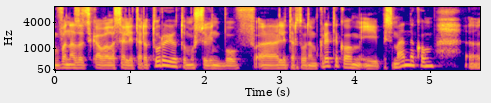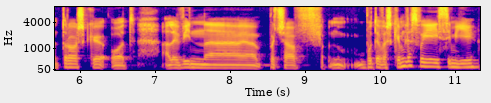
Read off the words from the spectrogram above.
вона зацікавилася літературою, тому що він був літературним критиком і письменником трошки. От, Але він почав ну, бути важким для своєї сім'ї.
